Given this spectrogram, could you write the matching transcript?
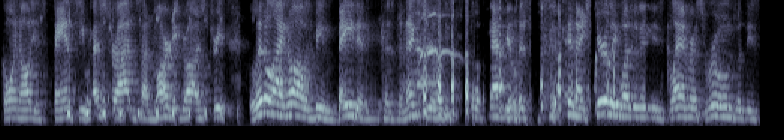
going to all these fancy restaurants on Mardi Gras Street. Little I know I was being baited because the next year was so fabulous. And I surely wasn't in these glamorous rooms with these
